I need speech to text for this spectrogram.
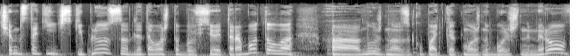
чем статический. Плюс для того, чтобы все это работало, э, нужно закупать как можно больше номеров,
